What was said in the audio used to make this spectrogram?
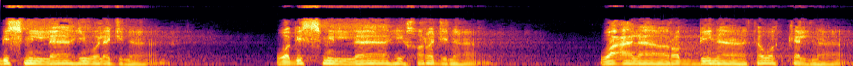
بسم الله ولجنا وبسم الله خرجنا وعلى ربنا توكلنا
